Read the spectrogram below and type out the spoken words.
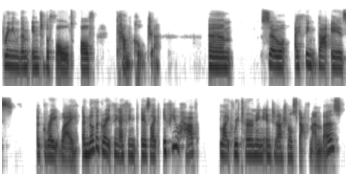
bringing them into the fold of camp culture. Um, so I think that is a great way. Another great thing I think is like if you have like returning international staff members,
